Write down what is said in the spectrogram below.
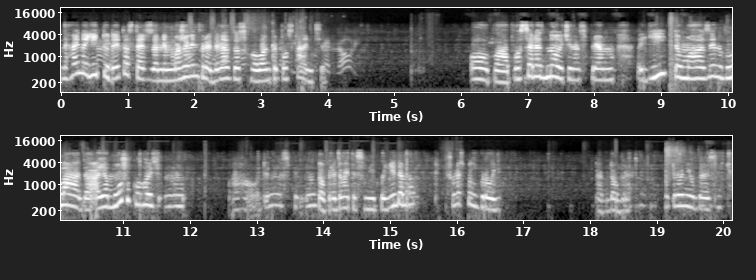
Негайно їдь туди та стеж за ним. Може він прийде нас до схованки повстанців. Опа, посеред ночі нас прямо їдьте в магазин влада, а я можу когось. Ну, ага, один нас під... Ну добре, давайте самі поїдемо. Що у нас по зброї? Так, добре. Патронів безліч.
